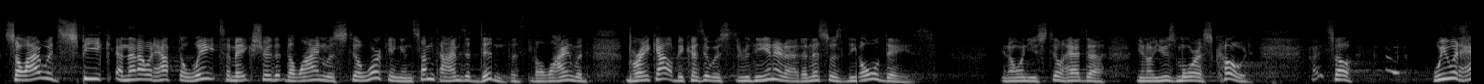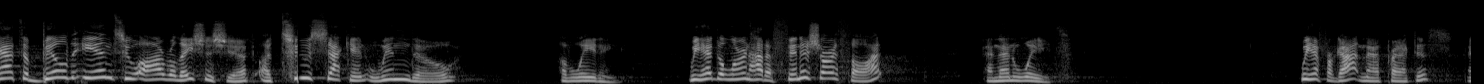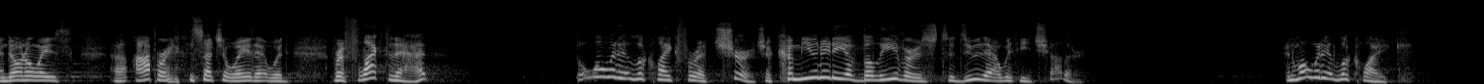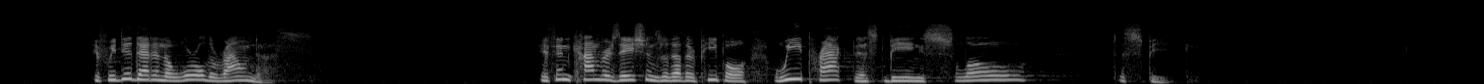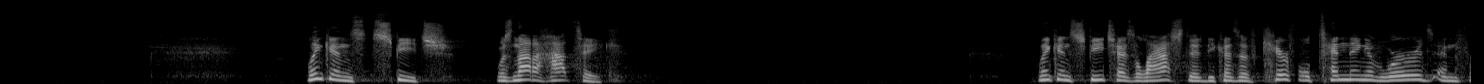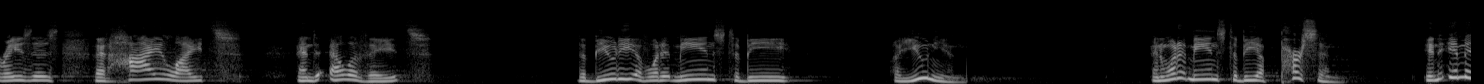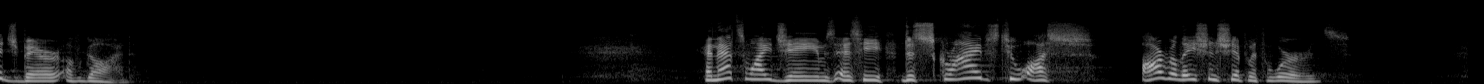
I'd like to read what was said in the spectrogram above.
So I would speak, and then I would have to wait to make sure that the line was still working. And sometimes it didn't. The, line would break out because it was through the internet. And this was the old days, you know, when you still had to, you know, use Morse code. So we would have to build into our relationship a two second window of waiting. We had to learn how to finish our thought and then wait. We have forgotten that practice and don't always uh, operate in such a way that would reflect that. But what would it look like for a church, a community of believers, to do that with each other? And what would it look like if we did that in the world around us? If in conversations with other people we practiced being slow to speak? Lincoln's speech was not a hot take. Lincoln's speech has lasted because of careful tending of words and phrases that highlight and elevate the beauty of what it means to be a union and what it means to be a person, an image bearer of God. And that's why James, as he describes to us our relationship with words,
